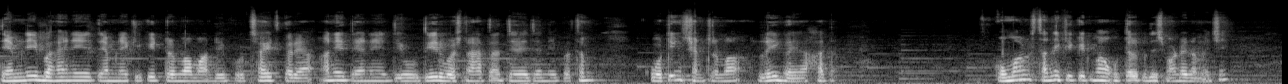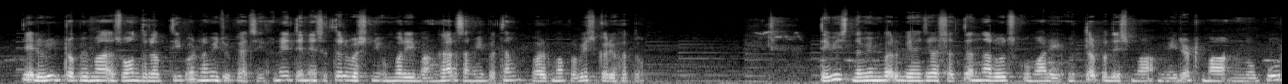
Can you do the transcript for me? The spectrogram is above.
તેમની બહેને તેમને ક્રિકેટ રમવા માટે પ્રોત્સાહિત કર્યા અને તેને તેઓ તેર વર્ષના હતા ત્યારે તેને પ્રથમ કોચિંગ સેન્ટરમાં લઈ ગયા હતા. કુમાર સ્થાનિક ક્રિકેટમાં ઉત્તર પ્રદેશ માટે રમે છે. તે ડુરી ટ્રોફીમાં ઝોન તરફથી પણ રમી ચૂક્યા છે અને તેને સત્તર વર્ષની ઉંમરે બંગાળ સામે પ્રથમ વર્ગમાં પ્રવેશ કર્યો હતો. ત્રેવીસ નવેમ્બર બે હજાર સત્તરના રોજ કુમારે ઉત્તર પ્રદેશમાં મેરઠમાં નૂપુર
